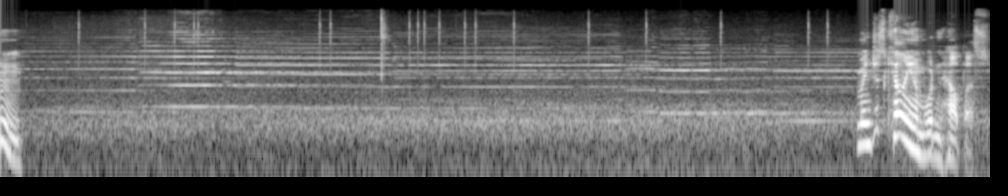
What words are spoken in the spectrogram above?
Hmm. I mean, just killing him wouldn't help us.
